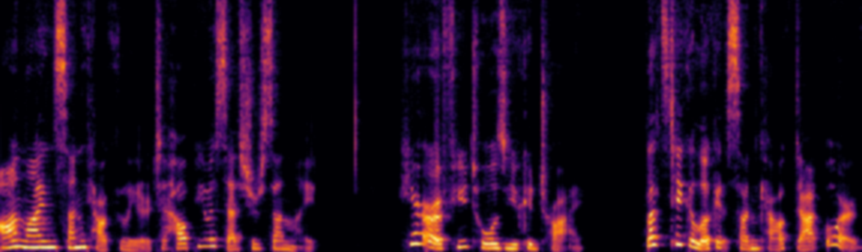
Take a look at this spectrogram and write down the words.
online sun calculator to help you assess your sunlight. Here are a few tools you could try. Let's take a look at suncalc.org.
